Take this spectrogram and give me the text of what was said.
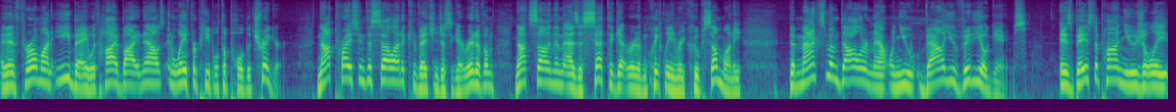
and then throw them on eBay with high buy it nows and wait for people to pull the trigger. Not pricing to sell at a convention just to get rid of them, not selling them as a set to get rid of them quickly and recoup some money. The maximum dollar amount when you value video games is based upon usually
